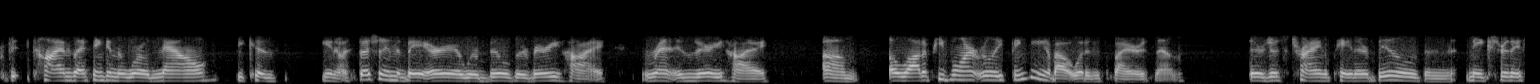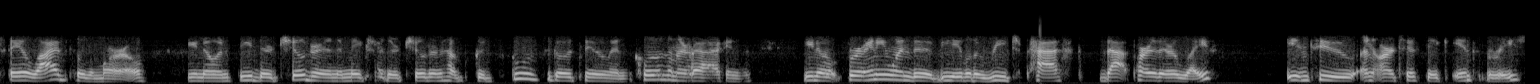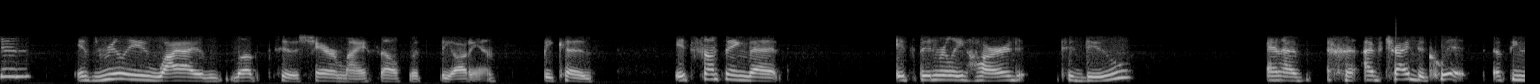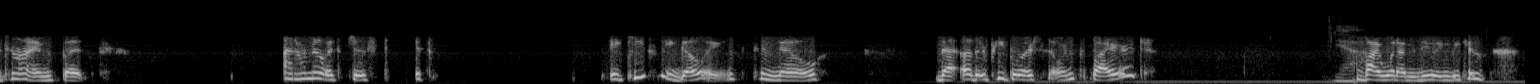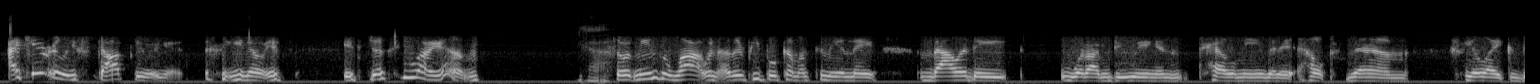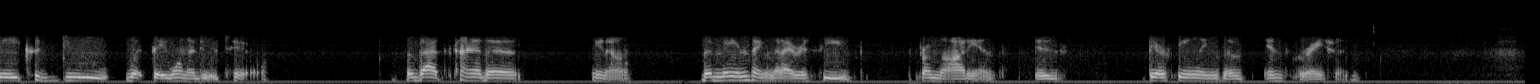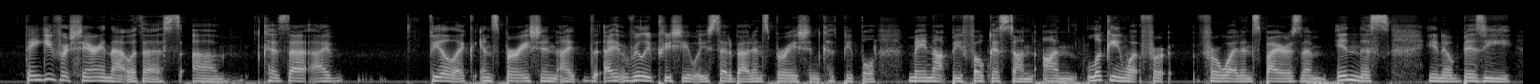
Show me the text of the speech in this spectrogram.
th- times I think in the world now, because, you know, especially in the Bay Area where bills are very high, rent is very high, um, a lot of people aren't really thinking about what inspires them. They're just trying to pay their bills and make sure they stay alive till tomorrow, you know, and feed their children and make sure their children have good schools to go to and clothes on their back. And, you know, for anyone to be able to reach past that part of their life into an artistic inspiration is really why I love to share myself with the audience because it's something that it's been really hard to do and I've I've tried to quit a few times but I don't know it's just it's it keeps me going to know that other people are so inspired Yeah. by what I'm doing because I can't really stop doing it. you know, it's it's just who I am. Yeah. So it means a lot when other people come up to me and they validate what I'm doing and tell me that it helps them feel like they could do what they want to do too. So that's kind of the, you know, the main thing that I receive from the audience is their feelings of inspiration. Thank you for sharing that with us, because uh, I feel like inspiration. I th- I really appreciate what you said about inspiration, because people may not be focused on on looking what for for what inspires them in this you know busy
